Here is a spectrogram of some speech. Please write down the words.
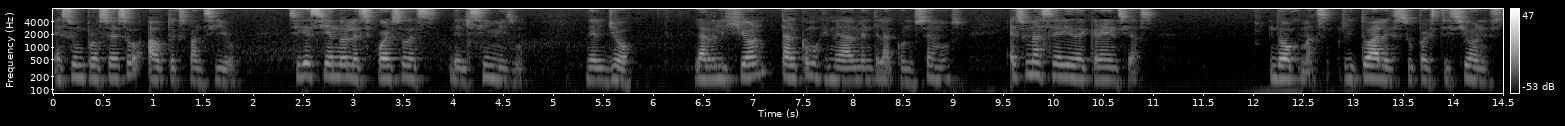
es un proceso autoexpansivo sigue siendo el esfuerzo del sí mismo, del yo. La religión, tal como generalmente la conocemos, es una serie de creencias, dogmas, rituales, supersticiones.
